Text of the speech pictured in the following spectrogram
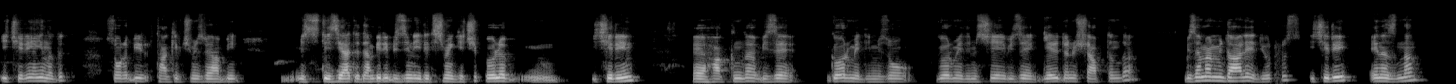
İçeriği yayınladık. Sonra bir takipçimiz veya bir, bir site ziyaret eden biri bizimle iletişime geçip böyle içeriğin e, hakkında bize görmediğimiz o görmediğimiz şeye bize geri dönüş yaptığında biz hemen müdahale ediyoruz. İçeriği en azından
